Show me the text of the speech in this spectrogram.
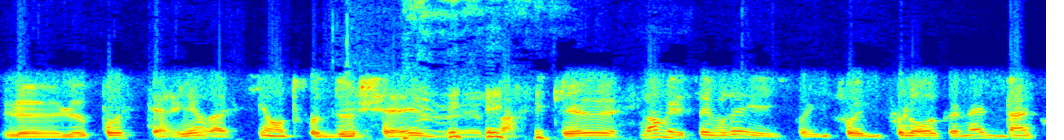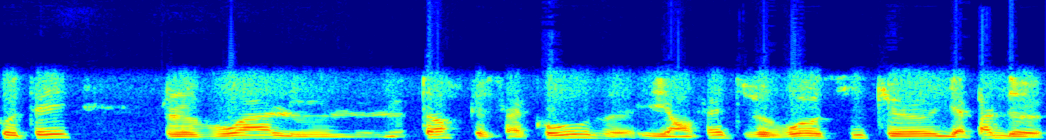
le, postérieur assis entre deux chaises parce que. Non, mais c'est vrai, il faut, il, faut, il faut le reconnaître. D'un côté, je vois le, le, tort que ça cause et en fait, je vois aussi qu'il n'y a pas de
